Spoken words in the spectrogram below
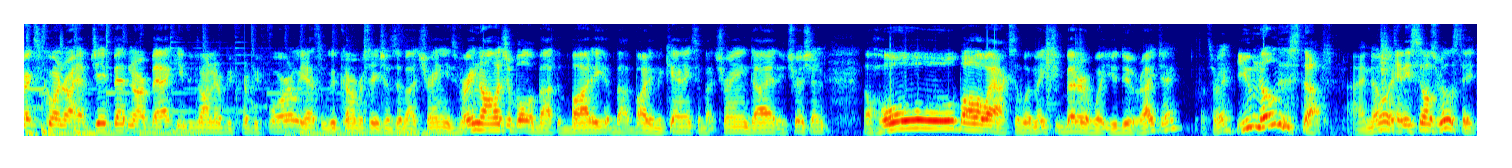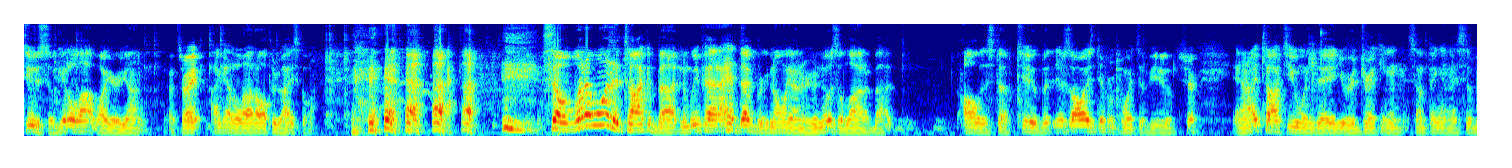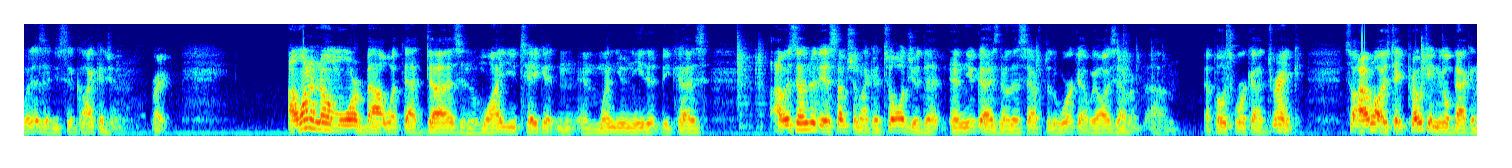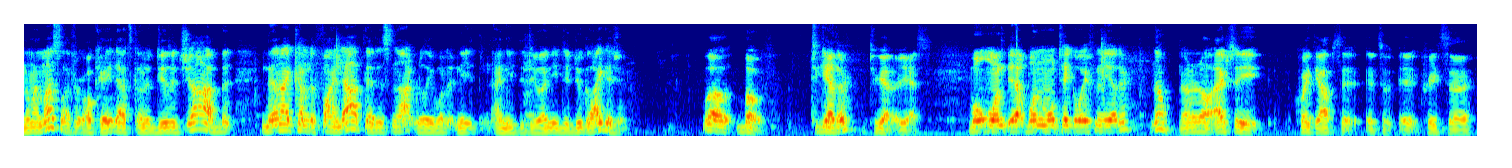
Ric's Corner. I have Jay Bednar back. He was on there before. Before we had some good conversations about training. He's very knowledgeable about the body, about body mechanics, about training, diet, nutrition, the whole ball of wax of what makes you better at what you do. Right, Jay? That's right. You know this stuff, I know it. and he sells real estate too. So get a lot while you're young. That's right. I got a lot all through high school. so what I wanted to talk about, and we've had I had Doug Brignole on here who knows a lot about all this stuff too, but there's always different points of view. Sure. And I talked to you one day, you were drinking something, and I said, "What is it?" You said glycogen. Right. I want to know more about what that does and why you take it and, and when you need it because I was under the assumption, like I told you, that, and you guys know this, after the workout, we always have a, um, a post workout drink. So I would always take protein to go back into my muscle. I figured, okay, that's going to do the job. But then I come to find out that it's not really what it need, I need to do. I need to do glycogen. Well, both Together, together. Yes. Won't one, that one won't take away from the other? No, not at all. Actually, quite the opposite. It's a, it creates a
